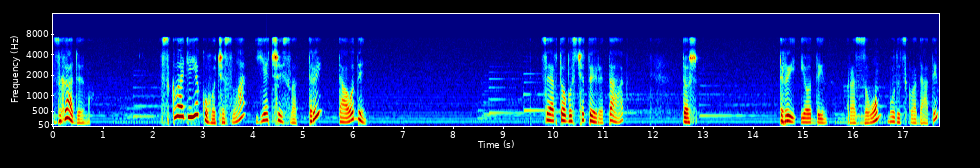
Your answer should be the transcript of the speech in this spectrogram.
Згадуємо, в складі якого числа є числа 3 та 1. Це автобус 4, так. Тож 3 і 1 разом будуть складати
